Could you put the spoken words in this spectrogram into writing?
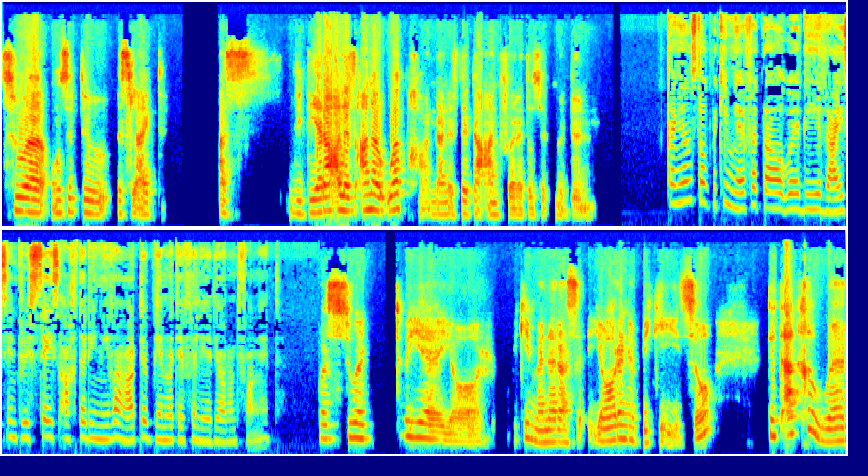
So ons het toe besluit as die deure alles aanhou oop gaan, dan is dit 'n antwoord dat ons dit moet doen. Kan jy ons dalk 'n bietjie meer vertel oor die reis en proses agter die nuwe hardloopbeen wat jy verlede jaar ontvang het? Was so 2 jaar, bietjie minder as 'n jaar en 'n bietjie hierso. Dit ek gehoor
